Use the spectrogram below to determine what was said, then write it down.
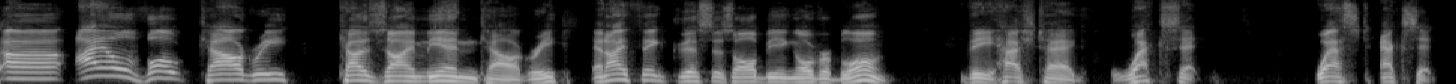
Uh, I'll vote Calgary because I'm in Calgary, and I think this is all being overblown. The hashtag Wexit, West Exit.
